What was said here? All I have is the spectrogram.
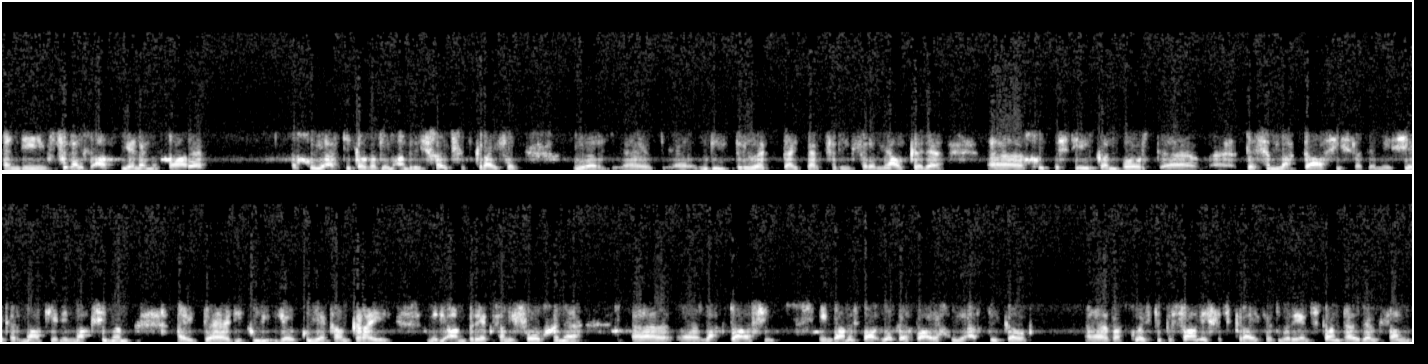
In die voedingsafdeling is daar 'n goeie artikel wat hom Andrius Gout geskryf het oor uh, uh hoe die droë tydperk vir die vir 'n melkkudde uh goed bestuur kan word uh, uh tussen laktasies dat jy seker maak jy die maksimum uit uh die koe, jou koeie kan kry met die aanbreek van die volgende uh uh laktasie. En dan is daar ook 'n baie goeie artikel uh wat Koos de Pesani geskryf het oor die instandhouding van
